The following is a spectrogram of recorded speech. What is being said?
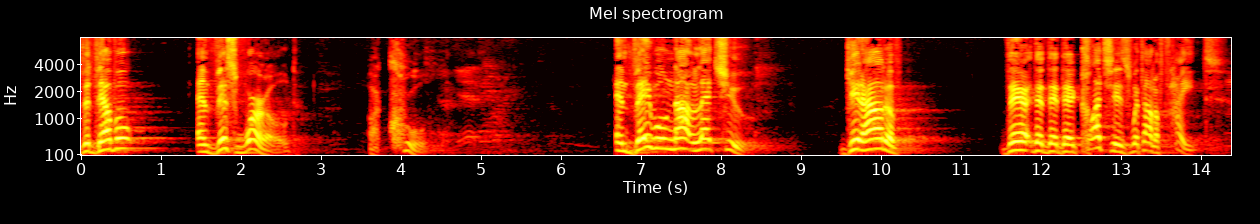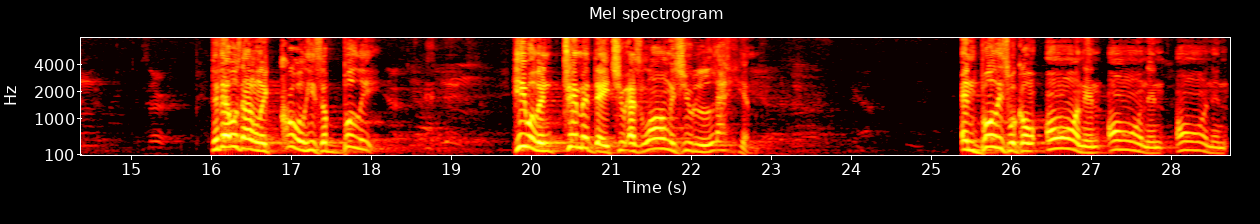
the devil, and this world are cruel. And they will not let you get out of their, their, their, clutches without a fight. The devil's not only cruel, he's a bully. He will intimidate you as long as you let him. And bullies will go on and on and on and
